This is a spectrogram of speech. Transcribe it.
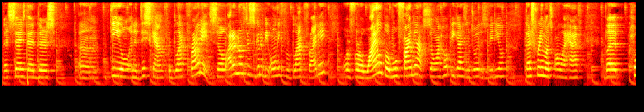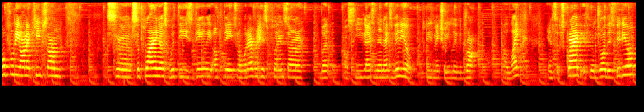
that says that there's a deal and a discount for Black Friday. So I don't know if this is going to be only for Black Friday or for a while, but we'll find out. So I hope you guys enjoy this video. That's pretty much all I have. But hopefully Onett keeps on su supplying us with these daily updates or whatever his plans are. But I'll see you guys in the next video. Please make sure you leave a drop, a like, and subscribe if you enjoyed this video.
